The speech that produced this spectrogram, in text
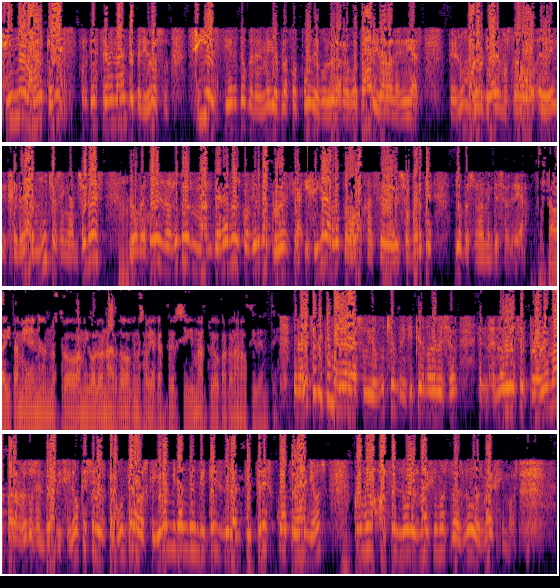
siendo el que es, porque es tremendamente peligroso. Sí es cierto que en el medio plazo puede volver a rebotar y dar alegrías, pero en un valor que ya ha demostrado eh, generar muchos enganchones, lo mejor es nosotros mantenernos con cierta prudencia. Y si ya ha roto la baja ese soporte, yo personalmente saldría. Estaba ahí también nuestro amigo Leonardo, que no sabía qué hacer si Mafre o Catalán Occidente. Bueno, el hecho de que un valor haya subido mucho, en principio no debe ser no debe ser problema para nosotros entrar, y sino que se los pregunten a los que llevan mirando Inditex durante 3, 4 años cómo hacen nuevos máximos tras nuevos máximos.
